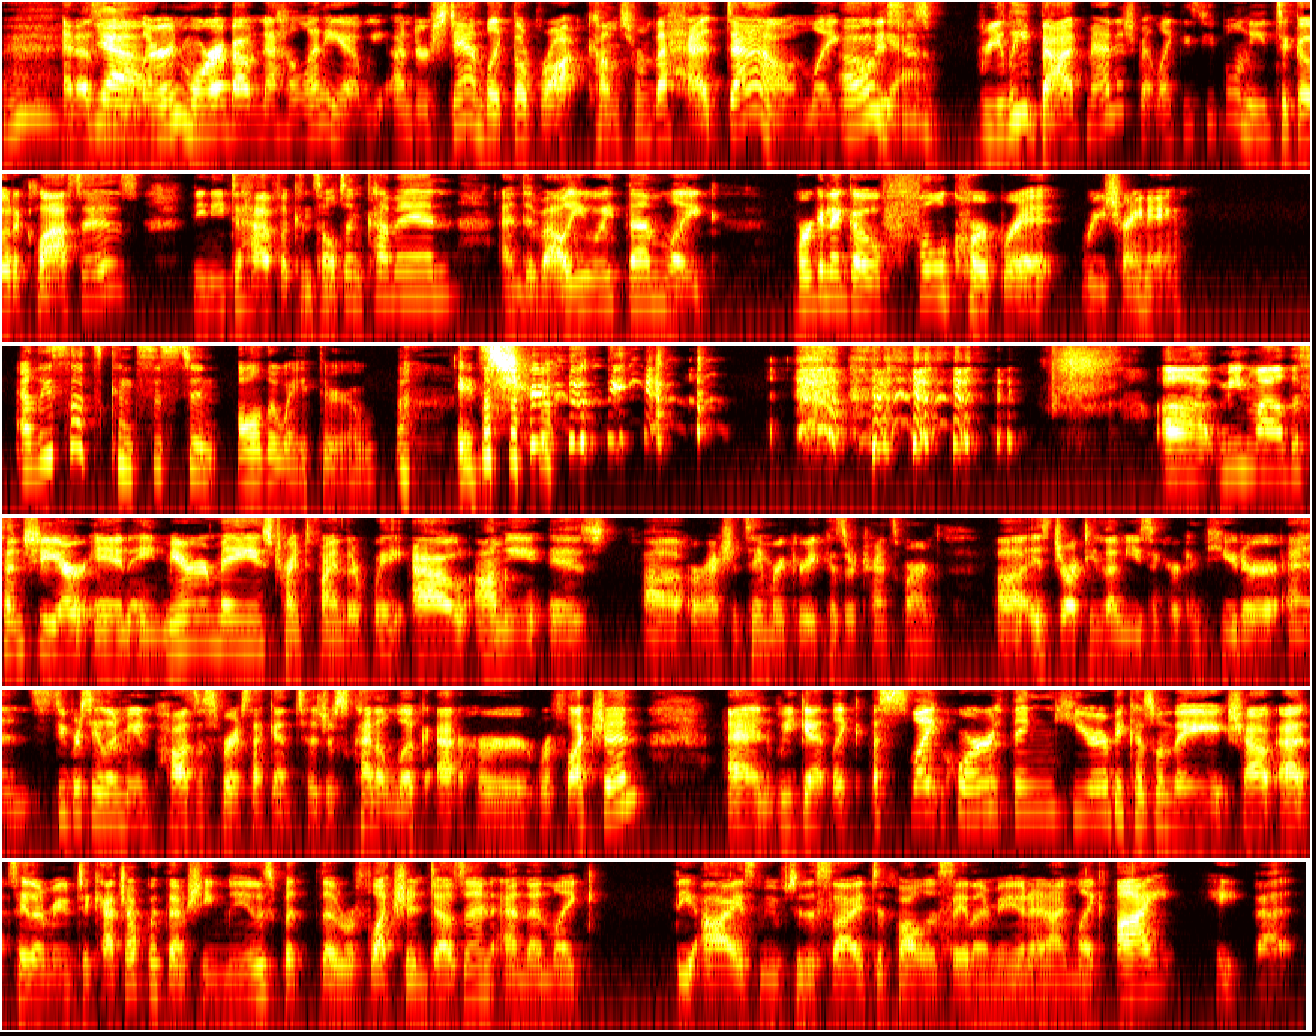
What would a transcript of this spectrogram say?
And as Yeah. we learn more about Nehelenia, we understand, like, the rot comes from the head down. Like, Oh, this yeah. is really bad management. Like, these people need to go to classes. They need to have a consultant come in and evaluate them. Like, we're gonna go full corporate retraining. At least that's consistent all the way through. It's true. uh, meanwhile, the Senshi are in a mirror maze trying to find their way out. Ami is, uh, or I should say Mercury because they're transformed, uh, is directing them using her computer. And Super Sailor Moon pauses for a second to just kind of look at her reflection. And we get like a slight horror thing here because when they shout at Sailor Moon to catch up with them, she moves, but the reflection doesn't. And then, like, the eyes move to the side to follow Sailor Moon. And I'm like, I hate that.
